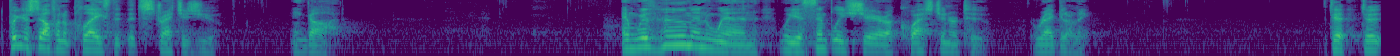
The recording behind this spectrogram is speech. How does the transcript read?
To put yourself in a place that, that stretches you in God. And with whom and when you simply share a question or two regularly? To, to,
